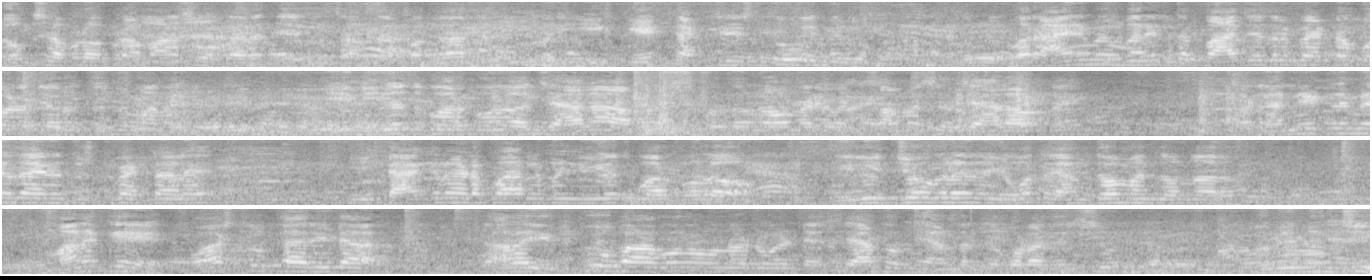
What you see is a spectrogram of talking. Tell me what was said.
లోక్సభలో ప్రమాణ స్వీకారం చేసిన సందర్భంగా మరి ఈ కేక్ కట్ చేస్తూ మరి ఆయన మీద మరింత బాధ్యతలు పెట్టడం కూడా జరుగుతుంది మనం ఈ నియోజకవర్గంలో చాలా అపరిష్కృతంగా ఉన్నటువంటి సమస్యలు చాలా ఉన్నాయి. వాటన్నిటి మీద ఆయన దృష్టి పెట్టాలి. ఈ కాకినాడ పార్లమెంట్ నియోజకవర్గంలో నిరుద్యోగులైన యువత ఎంతోమంది ఉన్నారు. మనకి కోస్టల్ కారిడార్ చాలా ఎక్కువ భాగంలో ఉన్నటువంటి శాతం మీ అందరికీ కూడా తెలుసు. తుని నుంచి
